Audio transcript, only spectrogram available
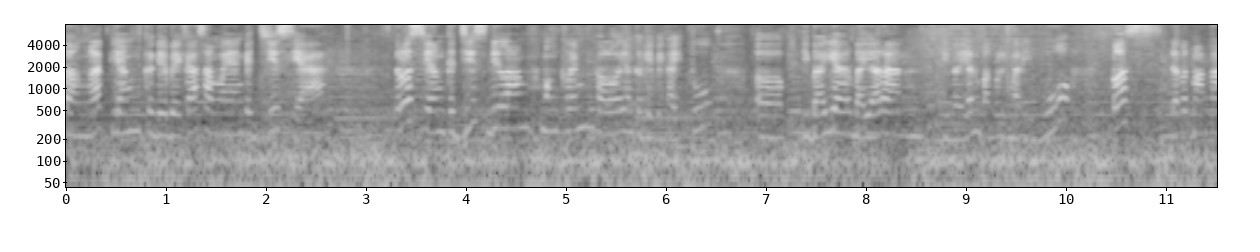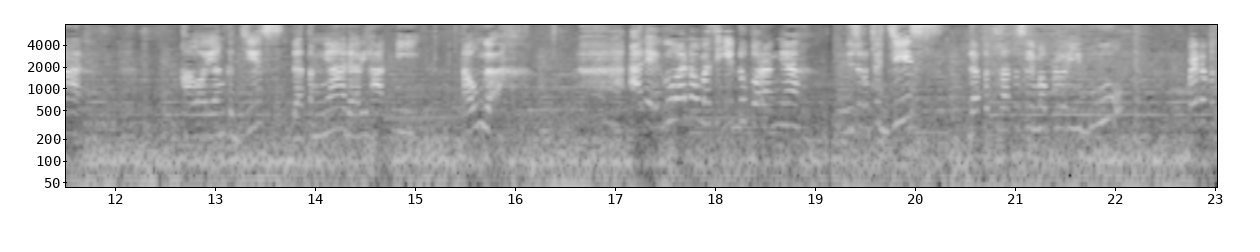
banget yang ke GBK sama yang ke JIS ya. Terus yang ke JIS bilang mengklaim kalau yang ke GBK itu uh, dibayar bayaran, dibayar 45.000 plus dapat makan. Kalau yang ke JIS datangnya dari hati. Tahu nggak? Adek gua no masih hidup orangnya. Disuruh ke JIS dapat 150.000 Pokoknya dapat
